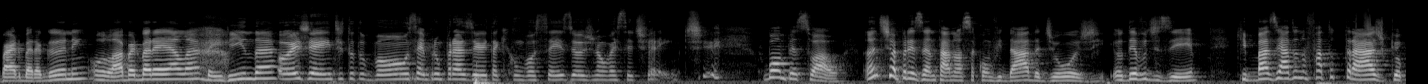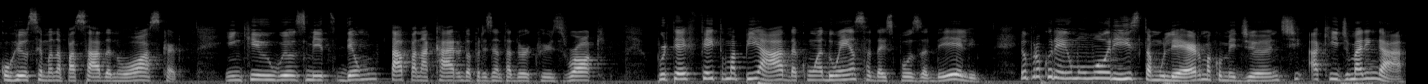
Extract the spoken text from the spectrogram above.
Bárbara Gunning. Olá, Barbarella, bem-vinda. Oi, gente, tudo bom? Sempre um prazer estar aqui com vocês e hoje não vai ser diferente. Bom, pessoal, antes de apresentar a nossa convidada de hoje, eu devo dizer que, baseado no fato trágico que ocorreu semana passada no Oscar, em que o Will Smith deu um tapa na cara do apresentador Chris Rock por ter feito uma piada com a doença da esposa dele, eu procurei uma humorista mulher, uma comediante, aqui de Maringá.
